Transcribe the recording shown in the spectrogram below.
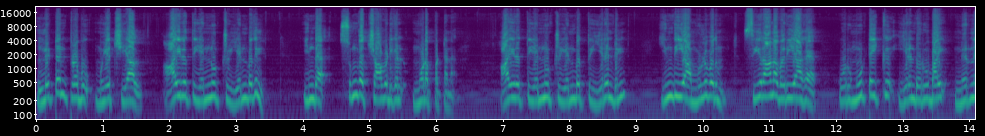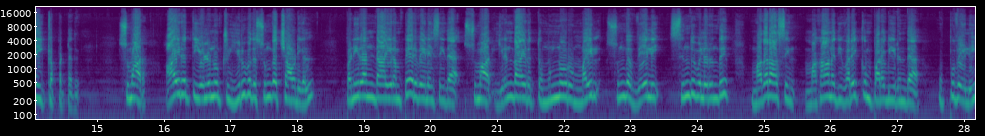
லிட்டன் பிரபு முயற்சியால் ஆயிரத்தி எண்ணூற்று எண்பதில் இந்த சுங்கச்சாவடிகள் மூடப்பட்டன. ஆயிரத்தி எண்ணூற்று எண்பத்து இரண்டில் இந்தியா முழுவதும் சீரான வரியாக ஒரு மூட்டைக்கு இரண்டு ரூபாய் நிர்ணயிக்கப்பட்டது. சுமார் ஆயிரத்தி எழுநூற்று இருபது சுங்கச்சாவடிகள் பனிரெண்டாயிரம் பேர் வேலை செய்த சுமார் இரண்டாயிரத்து முன்னூறு மைல் சுங்க வேலி சிந்துவிலிருந்து மதராஸின் மகாநதி வரைக்கும் பரவியிருந்த உப்புவேலி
